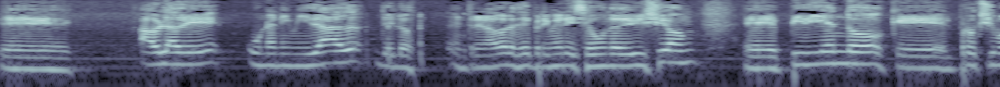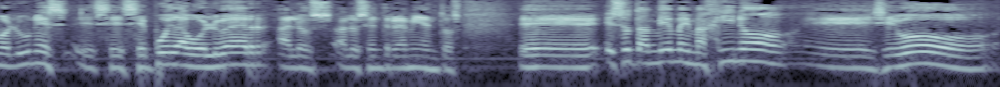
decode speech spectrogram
eh, habla de unanimidad de los entrenadores de primera y segunda división eh, pidiendo que el próximo lunes se, se, pueda volver a los a los entrenamientos. Eso también me imagino llevó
